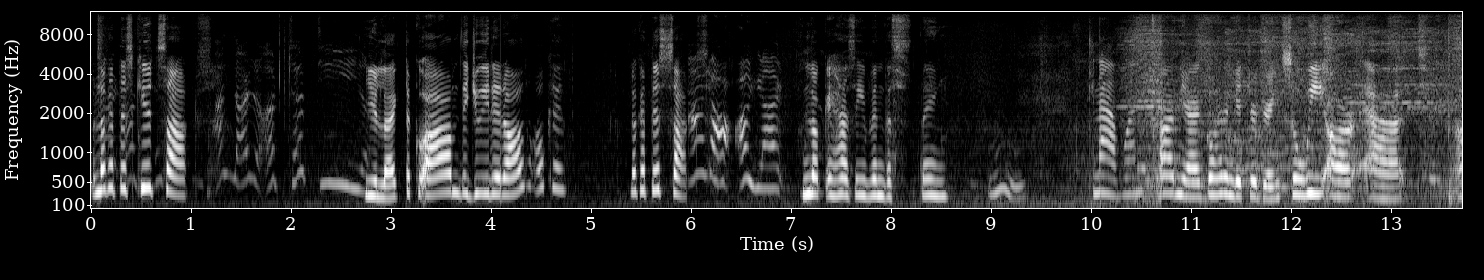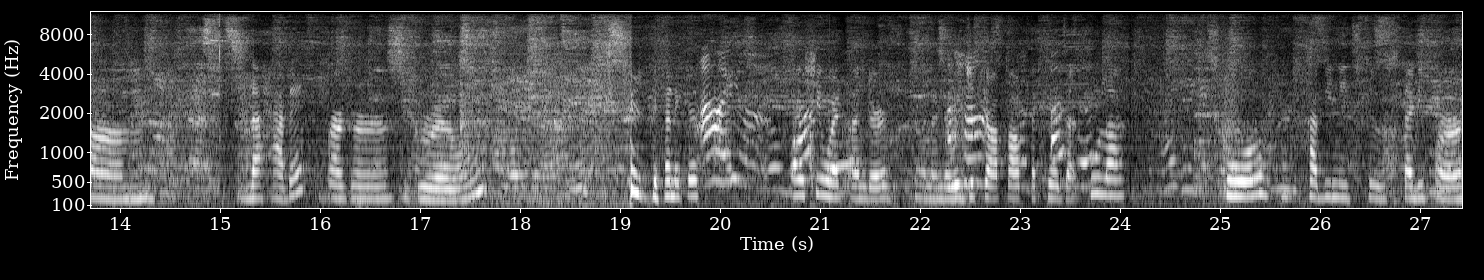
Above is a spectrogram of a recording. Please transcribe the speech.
Look at this cute socks. I like a. You like the um? Did you eat it all? Okay. Look at this socks. Look, it has even this thing. Ooh. Can I have one? Um, yeah, go ahead and get your drink. So we are at um, the Habit Burger Grill. Danica, oh, she went under. Went under. We just dropped off the kids at Kula School. Hubby needs to study for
